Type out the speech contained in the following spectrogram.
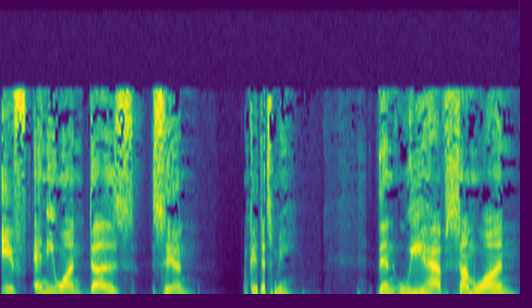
if anyone does sin, okay, that's me, then we have someone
